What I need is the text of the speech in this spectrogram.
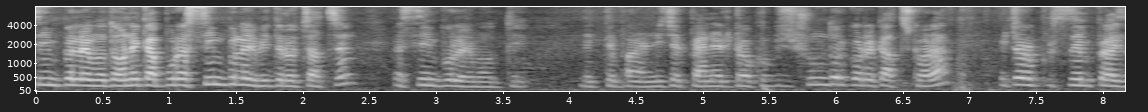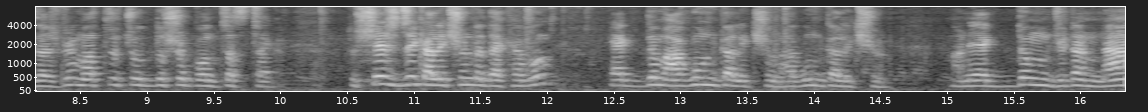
সিম্পলের মধ্যে, অনেক আপুরা সিম্পলের ভিতরেও চাচ্ছেন সিম্পলের মধ্যে। দেখতে পারেন, নিচের প্যানেলটাও খুব সুন্দর করে কাজ করা। এটার সেম প্রাইস আসবে, মাত্র চোদ্দোশো পঞ্চাশ টাকা। তো শেষ যে কালেকশনটা দেখাবো, একদম আগুন কালেকশন আগুন কালেকশন মানে একদম যেটা না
